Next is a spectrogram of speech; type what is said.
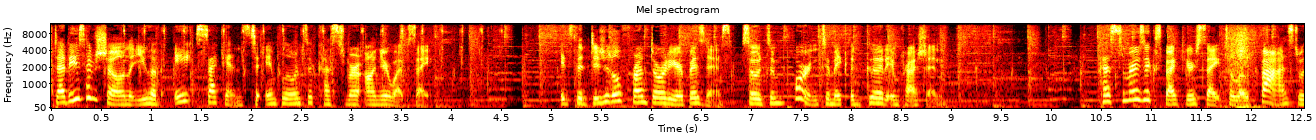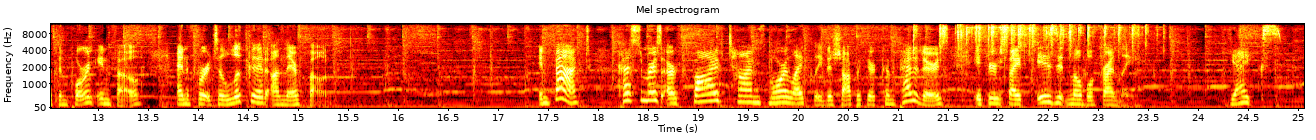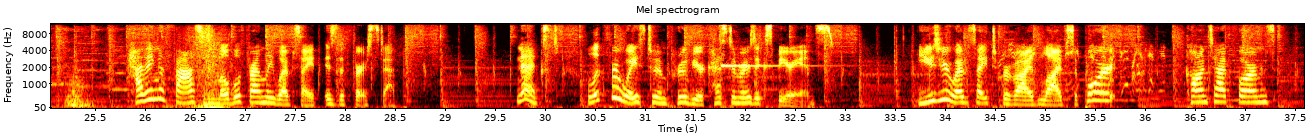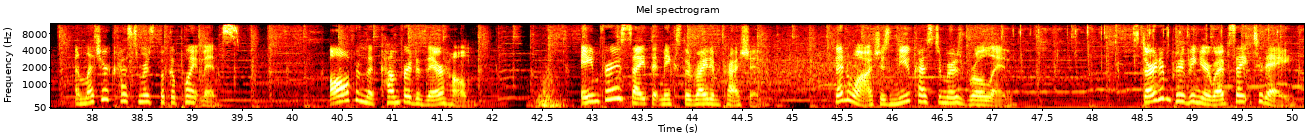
Studies have shown that you have 8 seconds to influence a customer on your website. It's the digital front door to your business, so it's important to make a good impression. Customers expect your site to load fast with important info and for it to look good on their phone. In fact, customers are five times more likely to shop with your competitors if your site isn't mobile friendly. Yikes! Having a fast and mobile friendly website is the first step. Next, look for ways to improve your customer's experience. Use your website to provide live support, contact forms, and let your customers book appointments, all from the comfort of their home. Aim for a site that makes the right impression. Then watch as new customers roll in. Start improving your website today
